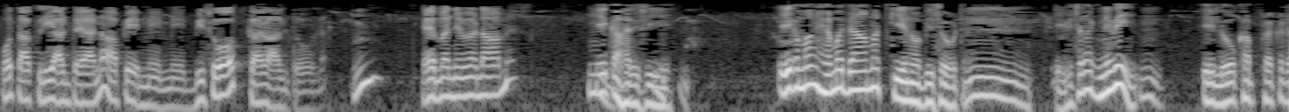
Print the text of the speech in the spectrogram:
පොතක් ලියන්න යන අපේ මේ මේ බිසෝත් කරන්න ඕන. හ්ම්? එහෙම නෙවෙනාම? ඒක හරි සීයේ ඒක මං හැමදාමත් කියනවා බිසෝට හ්ම්. ඒ විතරක් නෙවෙයි හ්ම්. ඒ ලෝක ප්‍රකට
